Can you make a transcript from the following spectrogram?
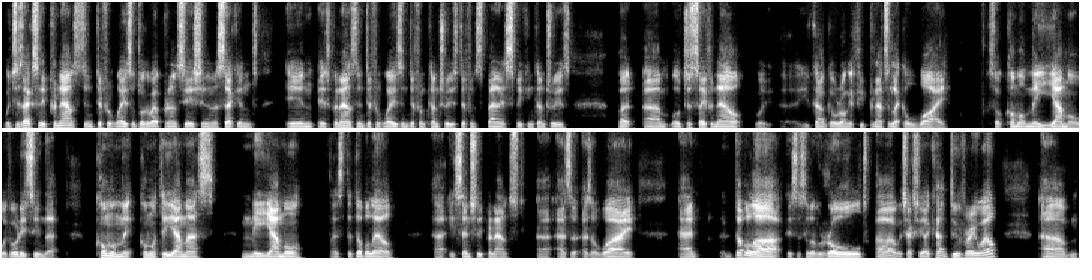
which is actually pronounced in different ways. We'll talk about pronunciation in a second. In It's pronounced in different ways in different countries, different Spanish speaking countries. But um, we'll just say for now, you can't go wrong if you pronounce it like a Y. So como me llamo, we've already seen that. Como, me, como te llamas, me llamo, that's the double L, uh, essentially pronounced uh, as, a, as a Y. And double R is a sort of rolled R, which actually I can't do very well, um,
